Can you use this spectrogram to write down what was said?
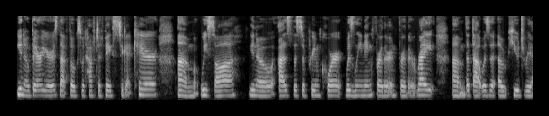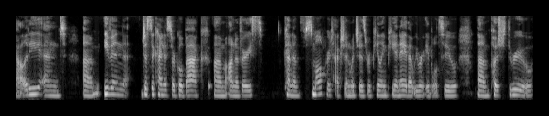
you know barriers that folks would have to face to get care. Um, we saw you know, as the Supreme Court was leaning further and further right, um, that that was a, a huge reality. And um, even just to kind of circle back um, on a very kind of small protection, which is repealing PNA, that we were able to um, push through.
